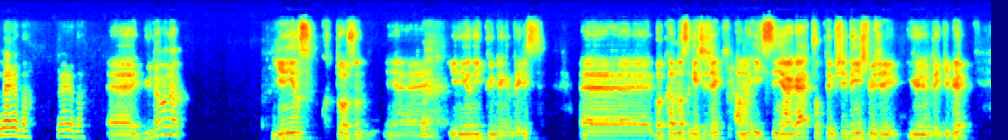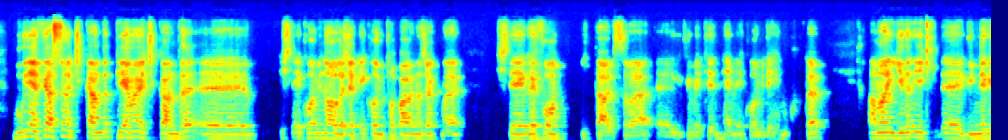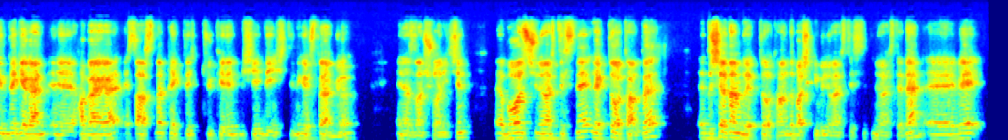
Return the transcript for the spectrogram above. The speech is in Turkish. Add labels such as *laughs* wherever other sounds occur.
Merhaba, merhaba. Ee, Güdem Hanım, yeni yılınız kutlu olsun. Ee, Yeni yılın ilk günlerindeyiz. Bakalım nasıl geçecek ama ilk sinyaller çok da bir şey değişmeyeceği yönünde gibi. Bugün enflasyon açıklandı, PMI açıklandı. İşte ekonomi ne olacak, ekonomi toparlanacak mı? İşte reform iddiası var e, hükümetin hem ekonomide hem hukukta. Ama yılın ilk e, günlerinde gelen e, haberler esasında pek de Türkiye'de bir şey değiştiğini göstermiyor. En azından şu an için. E, Boğaziçi Üniversitesi'ne rektör atandı. E, dışarıdan bir rektör atandı başka bir üniversitesi, üniversiteden e, ve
